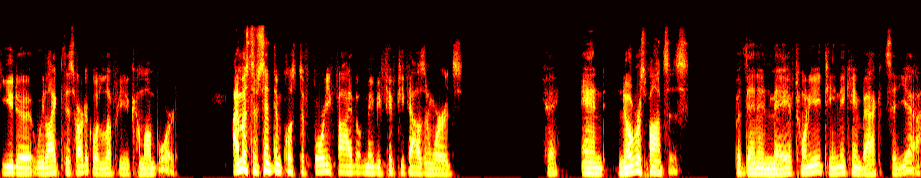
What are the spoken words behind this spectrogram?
you to, we like this article. We'd love for you to come on board. I must have sent them close to 45, maybe 50,000 words. Okay. And no responses. But then in May of 2018, they came back and said, Yeah,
